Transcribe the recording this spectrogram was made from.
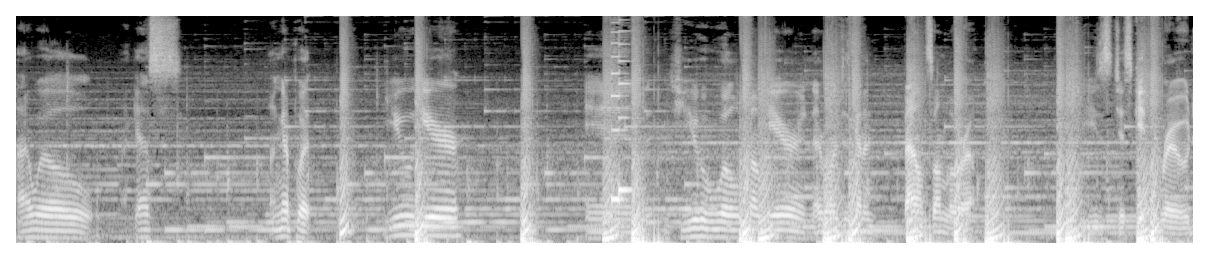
I will, I guess, I'm gonna put you here, and you will come here, and everyone's just gonna bounce on Laura. She's just getting rude.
